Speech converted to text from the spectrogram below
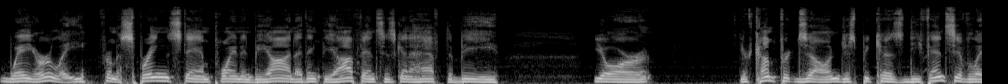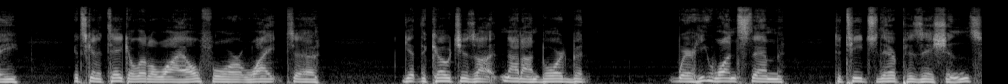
way early from a spring standpoint and beyond, I think the offense is going to have to be your your comfort zone, just because defensively, it's going to take a little while for White to get the coaches on, not on board, but where he wants them to teach their positions.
